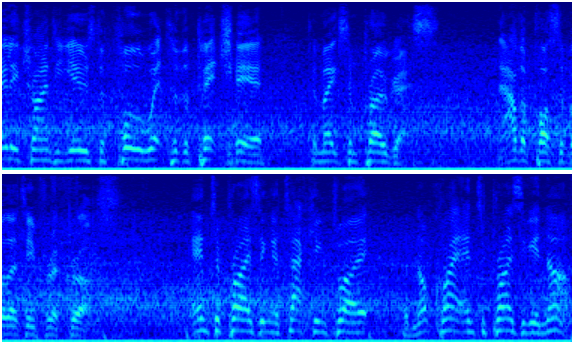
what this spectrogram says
Really trying to use the full width of the pitch here to make some progress. Now the possibility for a cross. Enterprising attacking play, but not quite enterprising enough.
